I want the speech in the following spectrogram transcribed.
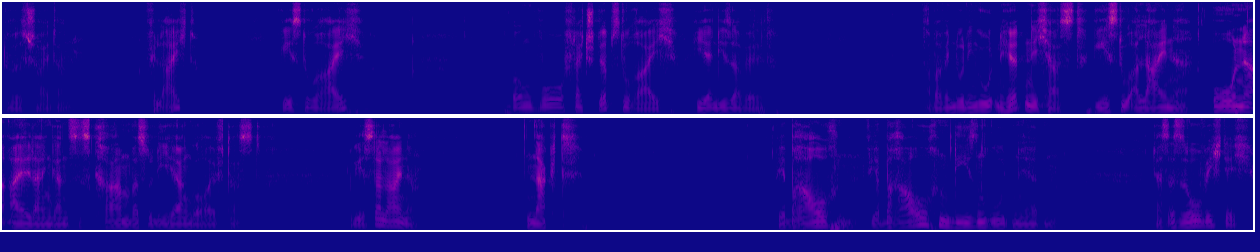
du wirst scheitern. Vielleicht gehst du reich, irgendwo, vielleicht stirbst du reich hier in dieser Welt. Aber wenn du den guten Hirten nicht hast, gehst du alleine, ohne all dein ganzes Kram, was du dir hier angehäuft hast. Du gehst alleine, nackt. Wir brauchen, wir brauchen diesen guten Hirten. Das ist so wichtig.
